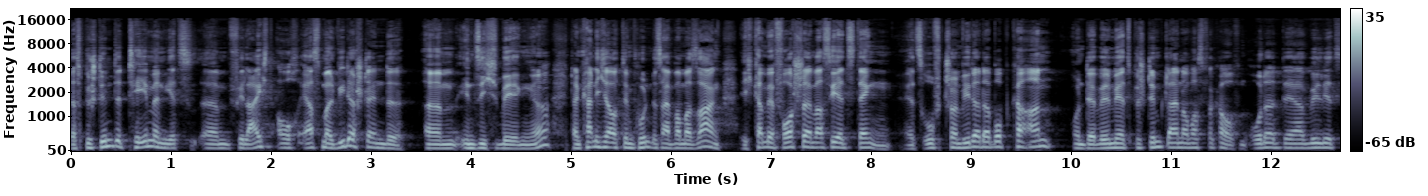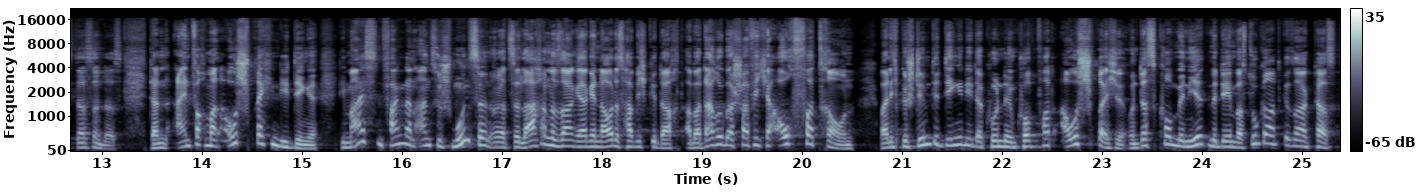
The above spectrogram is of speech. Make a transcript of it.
dass bestimmte Themen jetzt ähm, vielleicht auch erstmal Widerstände in sich wägen, ja, dann kann ich auch dem Kunden das einfach mal sagen. Ich kann mir vorstellen, was Sie jetzt denken. Jetzt ruft schon wieder der Bobka an und der will mir jetzt bestimmt gleich noch was verkaufen oder der will jetzt das und das. Dann einfach mal aussprechen die Dinge. Die meisten fangen dann an zu schmunzeln oder zu lachen und sagen, ja genau, das habe ich gedacht. Aber darüber schaffe ich ja auch Vertrauen, weil ich bestimmte Dinge, die der Kunde im Kopf hat, ausspreche. Und das kombiniert mit dem, was du gerade gesagt hast,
